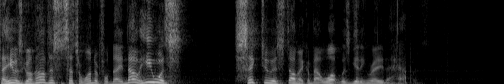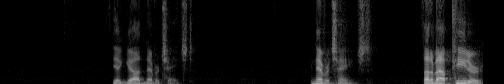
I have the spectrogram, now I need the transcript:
that he was going, Oh, this is such a wonderful day? No, he was sick to his stomach about what was getting ready to happen. Yet God never changed. He never changed. Thought about Peter.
